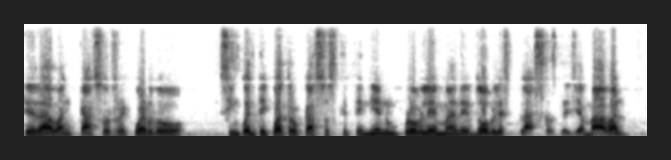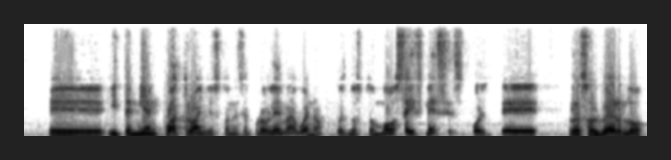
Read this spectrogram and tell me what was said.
te daban casos, recuerdo 54 casos que tenían un problema de dobles plazas, les llamaban, eh, y tenían cuatro años con ese problema, bueno, pues nos tomó seis meses resolverlo.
